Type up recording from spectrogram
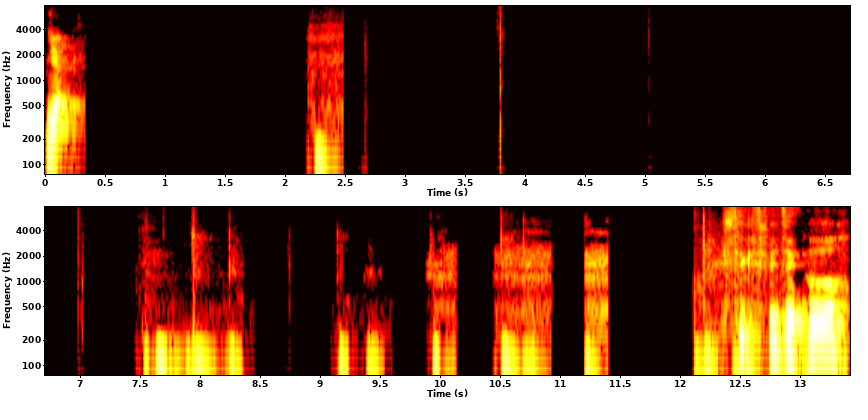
Yep. Six physical.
